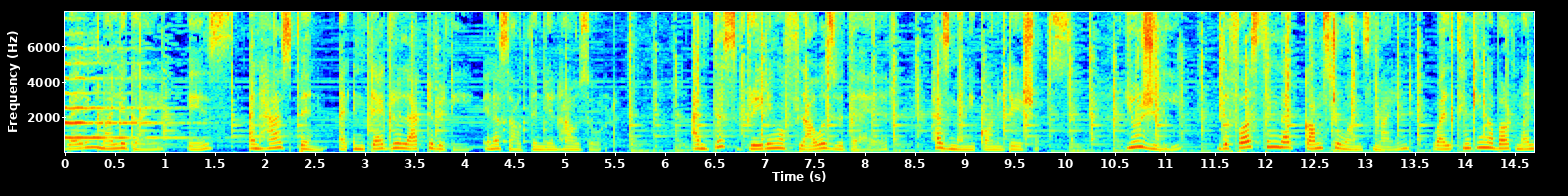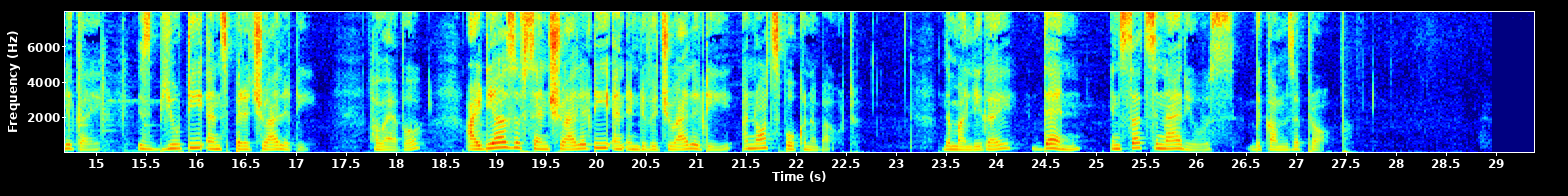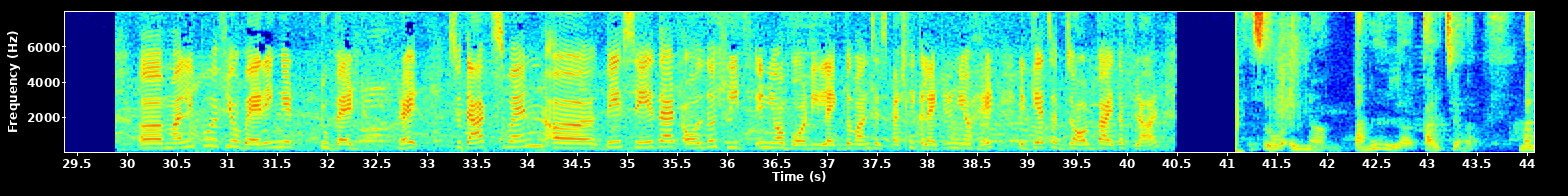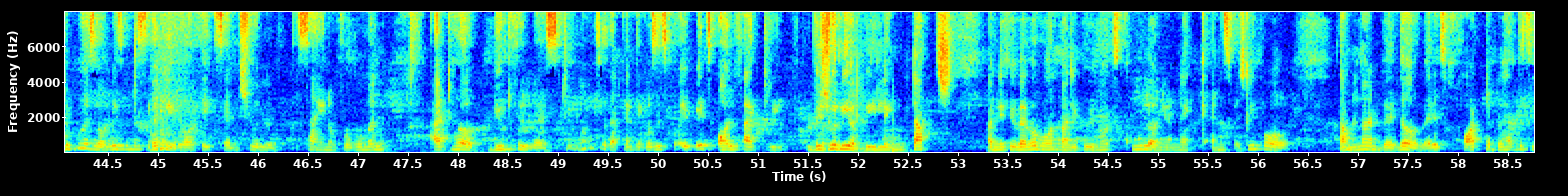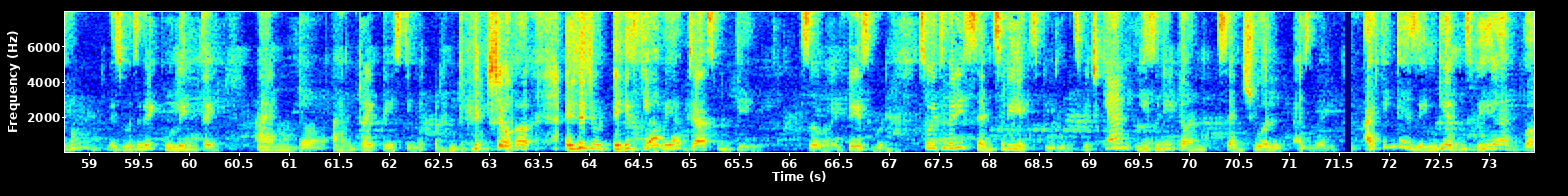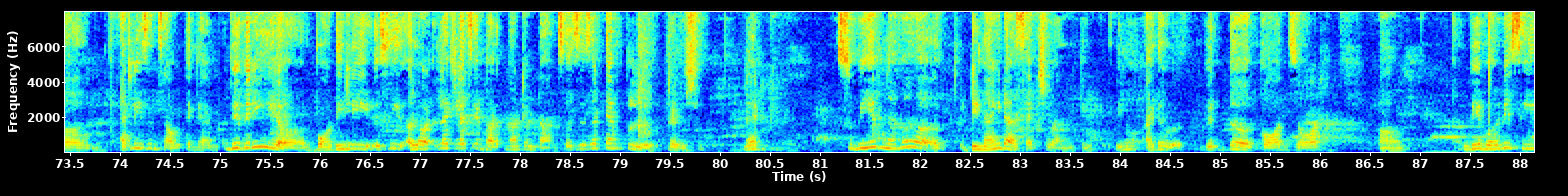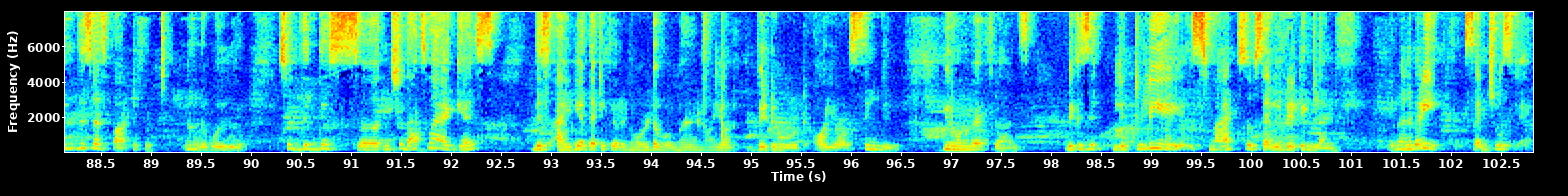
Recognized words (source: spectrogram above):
Wearing Malligai is and has been an integral activity in a South Indian household. And this braiding of flowers with the hair has many connotations. Usually, the first thing that comes to one's mind while thinking about Malligai is beauty and spirituality. However, ideas of sensuality and individuality are not spoken about. The Malligai then, in such scenarios, becomes a prop. uh, Malipu if you're wearing it to bed, right? So that's when uh, they say that all the heat in your body, like the ones especially collected in your head, it gets absorbed by the flower. So in um, Tamil uh, culture, Malipu has always been a very erotic, sensual sign of a woman at her beautiful best, you know. So that can because it's it's olfactory, visually appealing, touch. I mean, if you've ever worn Malipu, you know it's cool on your neck, and especially for Tamil Nadu weather where it's hot to have this, you know, it's, it's a very cooling thing. And uh, I haven't tried tasting it, but I'm pretty sure it would taste. Yeah, we have jasmine tea, so it tastes good. So it's a very sensory experience, which can easily turn sensual as well. I think as Indians, we have, uh, at least in South India, we're very uh, bodily. See, a lot like let's say Bharatanatyam dancers is a temple tradition, right? So we have never denied our sexuality, you know, either with the gods or uh, we have always seen this as part of it. You know, the whole. So th- this. Uh, so that's why I guess this idea that if you're an older woman or you're widowed or you're single, you don't wear flowers because it literally smacks of celebrating life. You know, in a very sensuous way.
